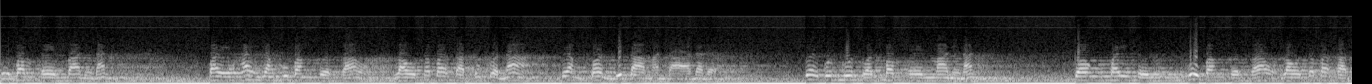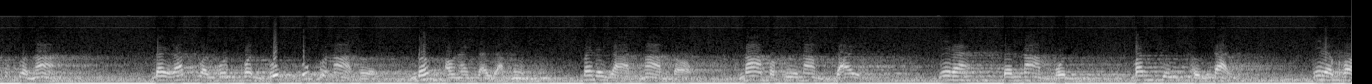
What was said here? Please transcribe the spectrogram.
ที่บำเพ็ญมาในนั้น ไปให้ยังผู้บังเกิดเก่าเราสรรพสัตว์ทุกคนหน้าเรื่องต้นยิตามันดานั่นแหละด้วยบุญกุศลบำเพ็ญมาอย่างนั้นจงไปถึงผู้บังเกิดเราเราจะประกาศทุกคนหน้า ได้รับส่วนบุญคนทุกทุกคนหน้าเถิดนึกเอาในใจอย่างนี้ไม่ได้หยาดน้ำดอกน้ำก็คือน้ำใจนี่แหละเป็นน้ำบุญมันจึงถึงได้ นี่แหละข้อ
